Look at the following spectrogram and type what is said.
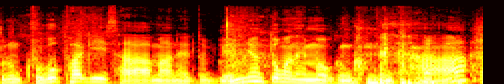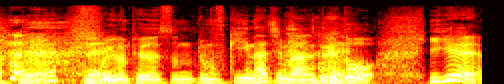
그럼 9 곱하기 4만 해도 몇 년 동안 해먹은 겁니까? 네. 네. 뭐 이런 표현은 좀 웃기긴 하지만 그래도 이게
